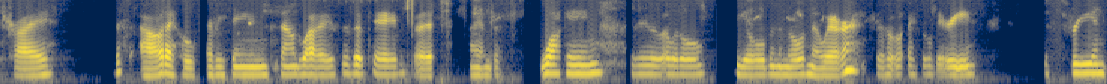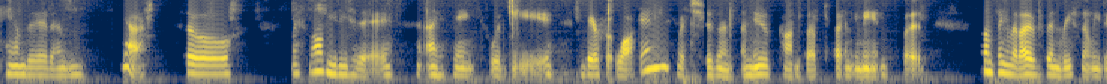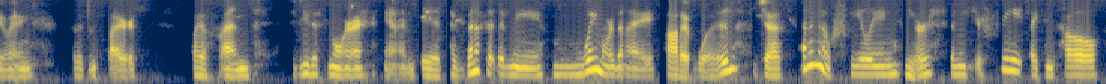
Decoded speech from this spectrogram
try this out. I hope everything sound wise is okay, but I am just walking through a little field in the middle of nowhere. So I feel very just free and candid and yeah. So my small beauty today, I think, would be barefoot walking, which isn't a new concept by any means, but something that I've been recently doing. I was inspired by a friend to do this more, and it has benefited me way more than I thought it would. Just, I don't know, feeling the earth beneath your feet. I can tell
